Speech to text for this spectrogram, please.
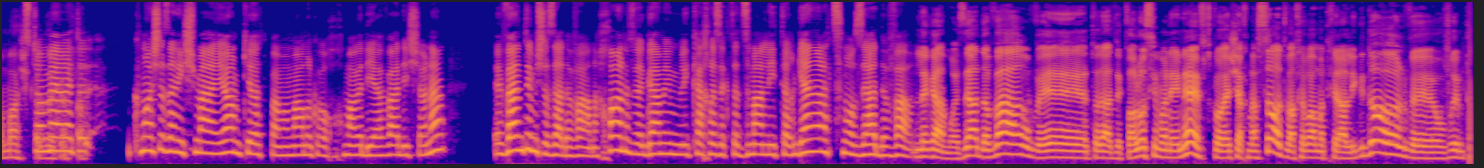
ממש כזה ככה. זאת אומרת, כמו שזה נשמע היום, כי עוד פעם אמרנו כבר חוכמה בדיעבד היא שונה, הבנתם שזה הדבר הנכון, וגם אם ייקח לזה קצת זמן להתארגן על עצמו, זה הדבר. לגמרי, זה הדבר, ואתה יודע, זה כבר לא סימני נפט, כבר יש הכנסות, והחברה מתחילה לגדול, ועוברים את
